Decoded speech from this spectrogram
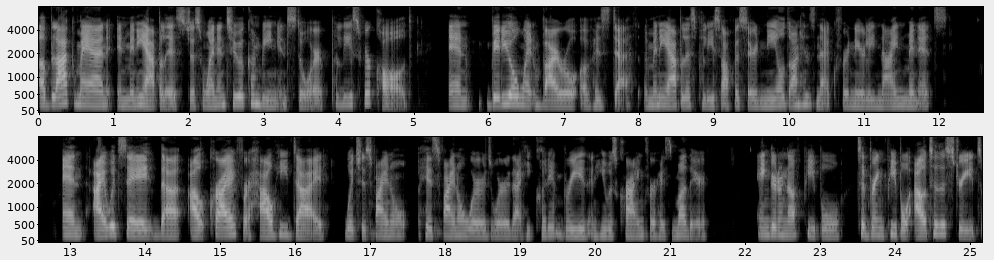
A black man in Minneapolis just went into a convenience store. Police were called, and video went viral of his death. A Minneapolis police officer kneeled on his neck for nearly nine minutes. And I would say the outcry for how he died, which his final his final words were that he couldn't breathe and he was crying for his mother, angered enough people to bring people out to the streets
